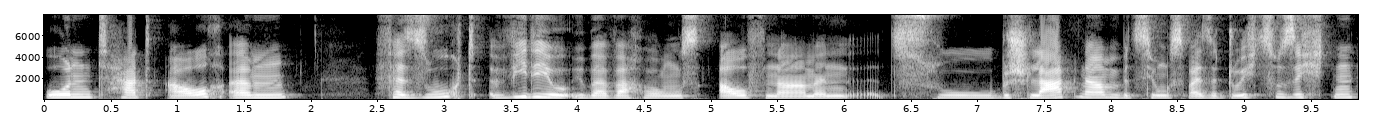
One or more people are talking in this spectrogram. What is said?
und hat auch ähm, versucht, Videoüberwachungsaufnahmen äh, zu beschlagnahmen bzw. durchzusichten.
